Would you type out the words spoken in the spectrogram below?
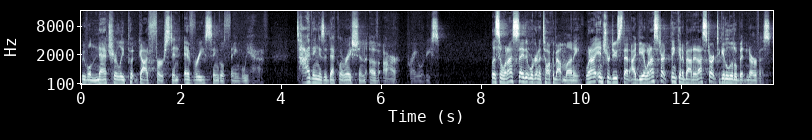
we will naturally put God first in every single thing we have. Tithing is a declaration of our priorities. Listen, when I say that we're going to talk about money, when I introduce that idea, when I start thinking about it, I start to get a little bit nervous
